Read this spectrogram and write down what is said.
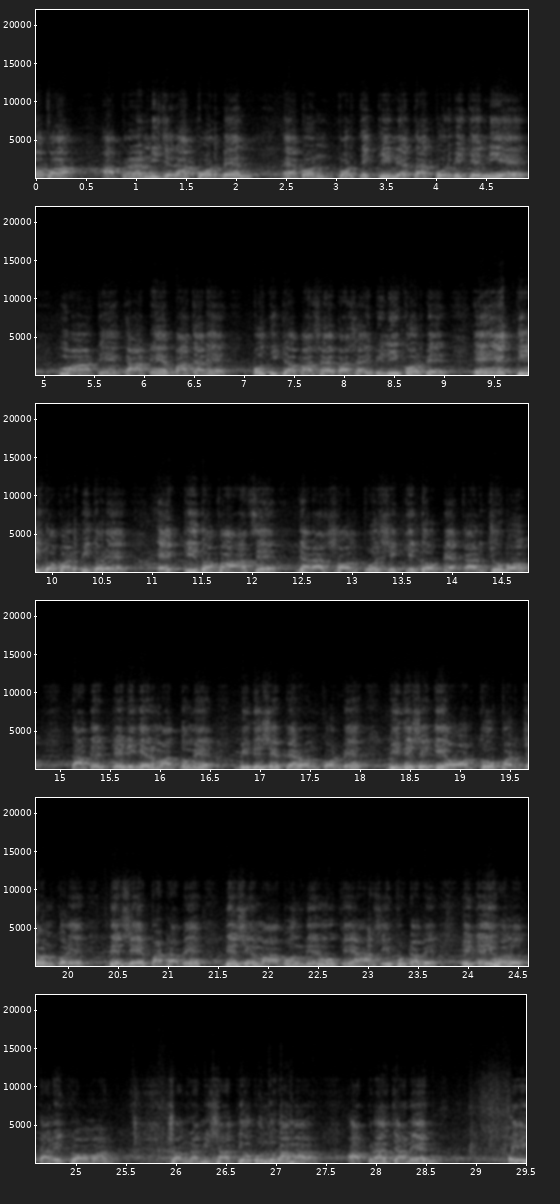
দফা আপনারা নিজেরা পড়বেন এবং প্রত্যেকটি নেতা কর্মীকে নিয়ে মাঠে, ঘাটে, বাজারে প্রতিটা বাসায় বাসায় বিলি করবেন। এই একত্রিশ দফার ভিতরে একটি দফা আছে যারা স্বল্প শিক্ষিত বেকার যুবক তাদের ট্রেনিং এর মাধ্যমে বিদেশে প্রেরণ করবে। বিদেশে গিয়ে অর্থ উপার্জন করে দেশে পাঠাবে, দেশে মা বোনদের মুখে হাসি ফুটাবে। এটাই হলো তারেক রহমান। সংগ্রামী সাথী বন্ধুরা আমার, আপনারা জানেন, এই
